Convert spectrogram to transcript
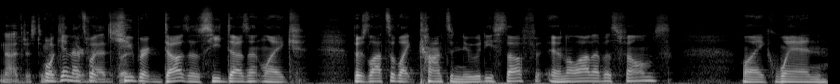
not just to Well, again, that's what head, but- Kubrick does. Is he doesn't like. There's lots of like continuity stuff in a lot of his films, like when.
